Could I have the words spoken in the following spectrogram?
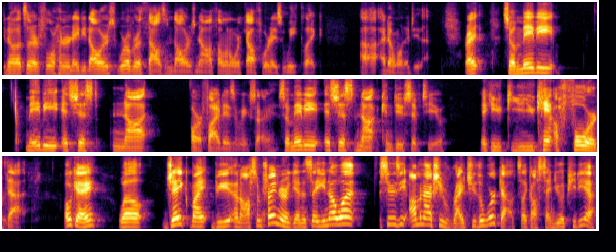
You know, that's another $480. We're over a thousand dollars now. If I want to work out four days a week, like uh, I don't want to do that. Right. So maybe, maybe it's just not, or five days a week. Sorry. So maybe it's just not conducive to you. Like you, you can't afford that. Okay. Well, Jake might be an awesome trainer again and say, you know what, Susie, I'm to actually write you the workouts. Like I'll send you a PDF.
